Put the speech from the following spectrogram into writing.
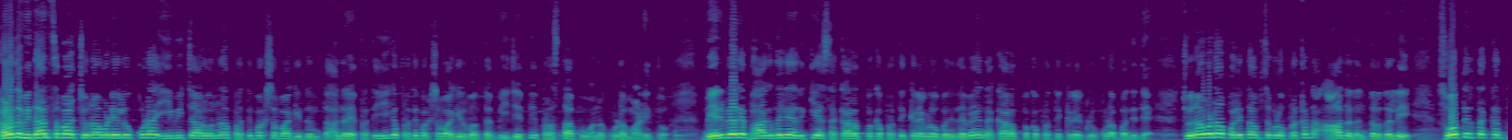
ಕಳೆದ ವಿಧಾನಸಭಾ ಚುನಾವಣೆಯಲ್ಲೂ ಕೂಡ ಈ ವಿಚಾರವನ್ನು ಪ್ರತಿಪಕ್ಷವಾಗಿದ್ದಂತ ಅಂದರೆ ಪ್ರತಿ ಈಗ ಪ್ರತಿಪಕ್ಷವಾಗಿರುವಂಥ ಬಿಜೆಪಿ ಪ್ರಸ್ತಾಪವನ್ನು ಕೂಡ ಮಾಡಿತ್ತು. ಬೇರೆ ಬೇರೆ ಭಾಗದಲ್ಲಿ ಅದಕ್ಕೆ ಸಕಾರಾತ್ಮಕ ಪ್ರತಿಕ್ರಿಯೆಗಳು ಬಂದಿದ್ದಾವೆ, ನಕಾರಾತ್ಮಕ ಪ್ರತಿಕ್ರಿಯೆಗಳು ಕೂಡ ಬಂದಿದೆ. ಚುನಾವಣಾ ಫಲಿತಾಂಶಗಳು ಪ್ರಕಟ ಆದ ನಂತರದಲ್ಲಿ ಸೋತಿರ್ತಕ್ಕಂಥ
